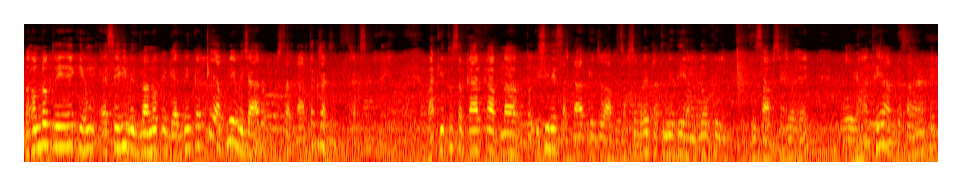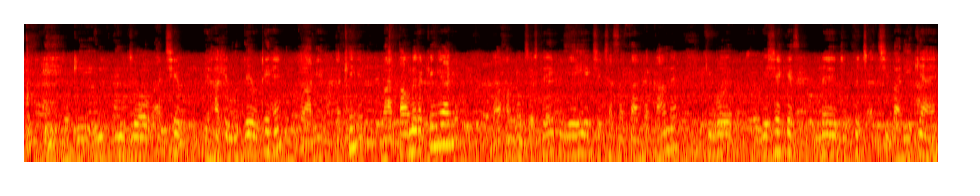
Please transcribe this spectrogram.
तो हम लोग तो ये है कि हम ऐसे ही विद्वानों की गैदरिंग करके अपने विचार सरकार तक रख रख सकते हैं। बाकी तो सरकार का अपना तो इसीलिए सरकार के जो आप सबसे बड़े प्रतिनिधि हम लोग के हिसाब से जो है वो यहाँ थे आपके सामने। थे जो कि इन, इन जो अच्छे यहाँ के मुद्दे उठे हैं उनको आगे रखेंगे वार्ताओं में रखेंगे आगे। हम लोग सोचते हैं कि यही एक शिक्षा संस्थान का काम है कि वो विषय के में जो कुछ अच्छी बारीकियाँ हैं,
